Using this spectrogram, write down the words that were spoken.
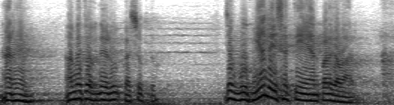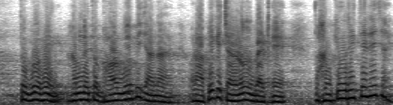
नारायण, हमें तो अपने रूप का सुख दो। जब गोपियाँ ले सकती हैं अनपढ़ गवार तो गोविंद, हमने तो भाव में भी जाना है और आप ही के चरणों में बैठे हैं तो हम क्यों रीते रह जाए?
